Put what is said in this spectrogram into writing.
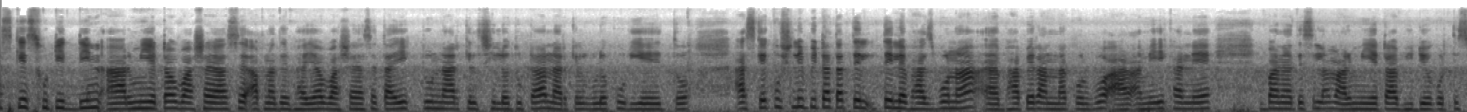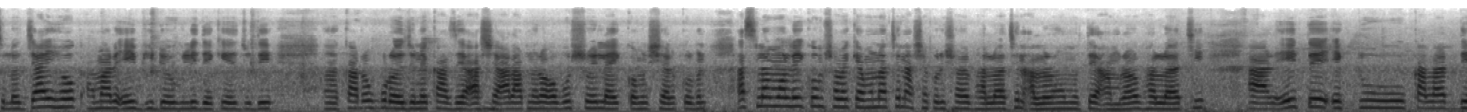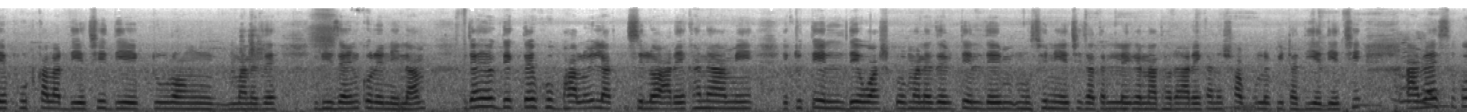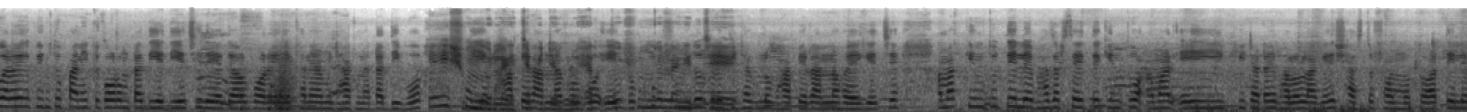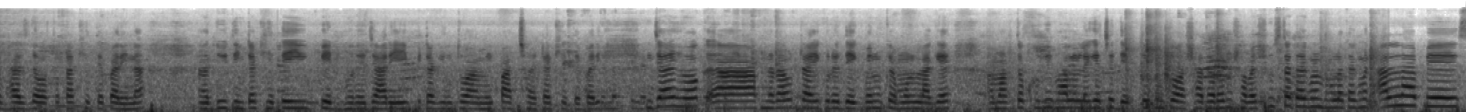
আজকে ছুটির দিন আর মেয়েটাও বাসায় আছে, আপনাদের ভাইয়াও বাসায় আছে, তাই একটু নারকেল ছিল দুটা, নারকেলগুলো কুড়িয়ে তো আজকে কুশলি পিঠাটা তেল, তেলে ভাজবো না ভাপে রান্না করব। আর আমি এখানে বানাতেছিলাম আর মেয়েটা ভিডিও করতেছিল। যাই হোক, আমার এই ভিডিওগুলি দেখে যদি কারও প্রয়োজনে কাজে আসে। আর আপনারা অবশ্যই লাইক কমেন্ট শেয়ার করবেন। আসসালামু আলাইকুম, সবাই কেমন আছেন? আশা করি সবাই ভালো আছেন। আল্লাহ রহমতে আমরাও ভালো আছি। আর এইতে একটু কালার দিয়ে ফুড কালার দিয়েছি, দিয়ে একটু রং মানে যে ডিজাইন করে নিলাম। যাই হোক দেখতে খুব ভালোই লাগছিল। আর এখানে আমি একটু তেল দিয়ে ওয়াশ মানে যে তেল দিয়ে মুছে নিয়েছি যাতে লেগে না ধরে আর এখানে সবগুলো পিঠা দিয়ে দিয়েছি। আর রাইস কুকারে কিন্তু পানিটা গরমটা দিয়ে দিয়েছি দিয়ে দেওয়ার পরে এখানে আমি ঢাকনাটা দিব। দিয়ে ভাপে রান্না করব। এই তো খুব সুন্দর করে পিঠাগুলো ভাপে রান্না হয়ে গেছে। আমার কিন্তু তেলে ভাজার চাইতে কিন্তু আমার এই পিঠাটাই ভালো লাগে স্বাস্থ্যসম্মত। আর তেলে ভাজলে অতটা খেতে পারি না। দুই তিনটা খেতেই পেট ভরে যায় আর এই পিঠা কিন্তু আমি পাঁচ ছয়টা খেতে পারি। যাই হোক আপনারাও ট্রাই করে দেখবেন কেমন লাগে। আমার তো খুবই ভালো লেগেছে। দেখতে কিন্তু অসাধারণ। সবাই সুস্থ থাকবেন, ভালো থাকবেন। আল্লাহ হাফেজ।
